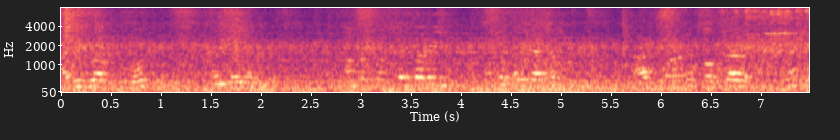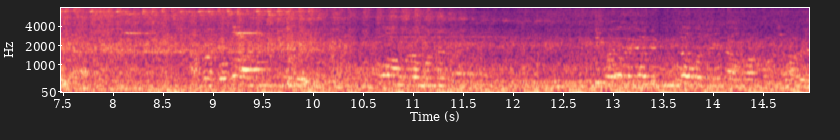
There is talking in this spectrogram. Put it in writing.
আবির্ভাব দিবস আমরা প্রত্যেকবারই আর পড়াটা সরকার আমরা কত আনন্দিত হয়েছি কত আমরা মানে আমি চিন্তা করছি এটা আমার ভাবে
